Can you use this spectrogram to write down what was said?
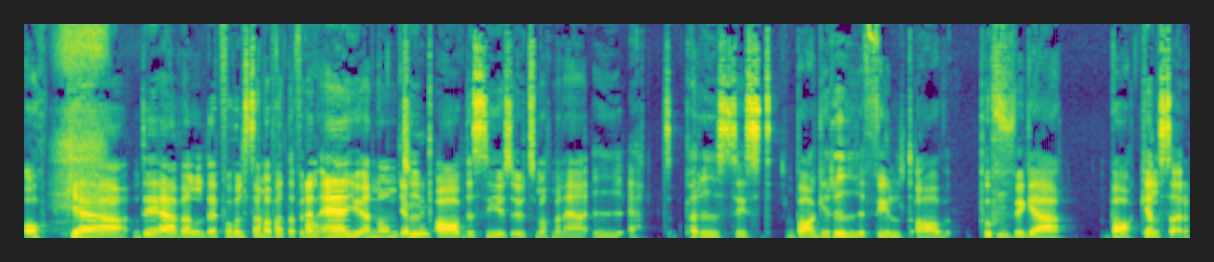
Och eh, det är väl, det får väl sammanfatta, för den Ja. är ju en någon Ja, typ men- av, det ser ju ut som att man är i ett parisiskt bageri fyllt av puffiga bakelser.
